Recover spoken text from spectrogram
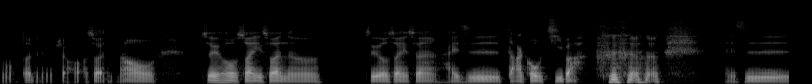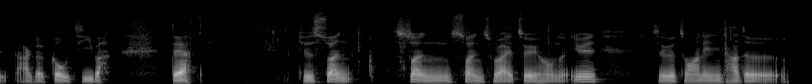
哦，到底哪个比较划算？然后最后算一算呢？最后算一算，还是搭购机吧，还是搭个购机吧？对啊，就是算算算出来，最后呢，因为这个中华电信它的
